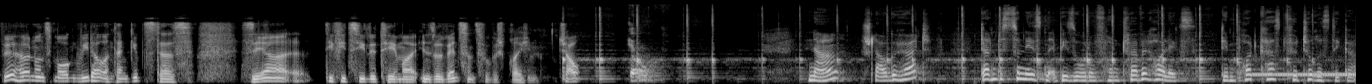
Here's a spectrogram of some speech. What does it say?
Wir hören uns morgen wieder und dann gibt es das sehr äh, diffizile Thema Insolvenzen zu besprechen. Ciao. Ciao. Na, schlau gehört? Dann bis zur nächsten Episode von Travelholics, dem Podcast für Touristiker.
